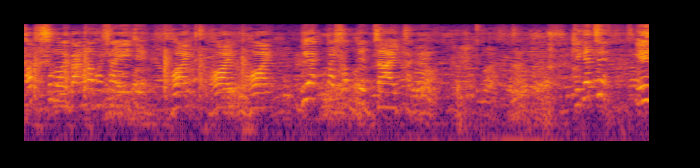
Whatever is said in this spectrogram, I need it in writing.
সব সময় বাংলা ভাষায় এই যে হয় হয় হয়, দু একটা শব্দে যাই থাকে। ঠিক আছে? এই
